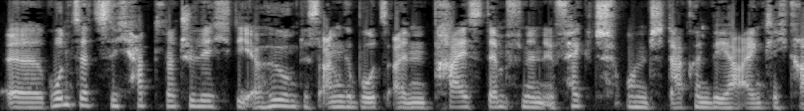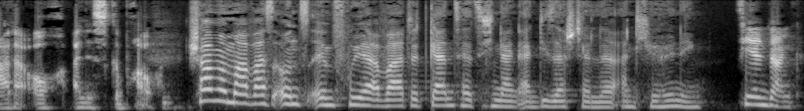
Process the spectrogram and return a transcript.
äh, grundsätzlich hat natürlich die Erhöhung des Angebots einen preisdämpfenden Effekt und da können wir ja eigentlich gerade auch alles gebrauchen. Schauen wir mal, was uns im Frühjahr erwartet. Ganz herzlichen Dank an dieser Stelle, Antje Höning. Vielen Dank.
